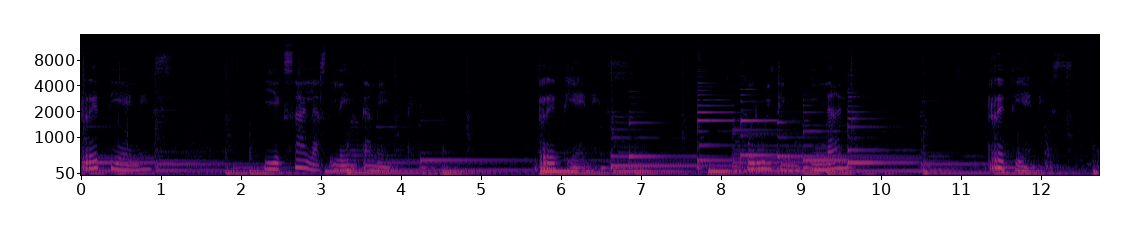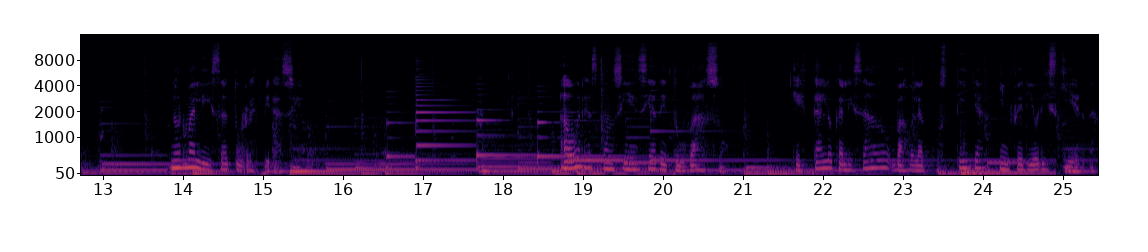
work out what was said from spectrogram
retienes y exhalas lentamente. Retienes. Por último, inhala, retienes. Normaliza tu respiración. Ahora es conciencia de tu vaso que está localizado bajo la costilla inferior izquierda.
